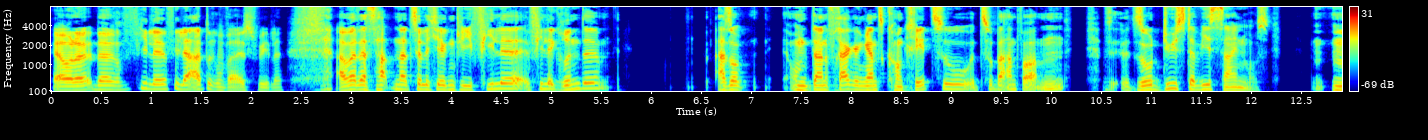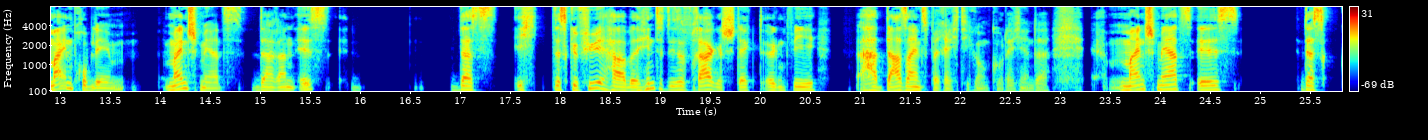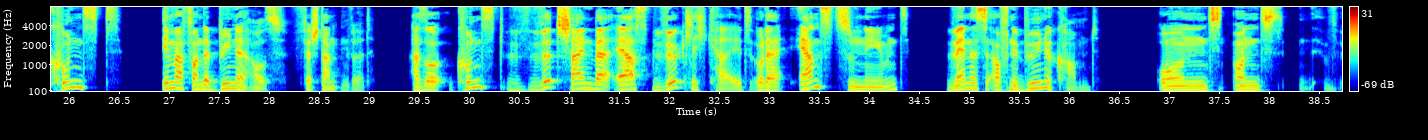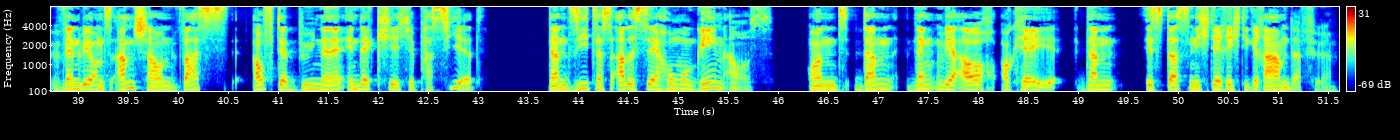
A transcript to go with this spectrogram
Ja, oder, oder viele, viele andere Beispiele. Aber das hat natürlich irgendwie viele, viele Gründe. Also, um deine Frage ganz konkret zu, zu beantworten, so düster wie es sein muss. Mein Problem, mein Schmerz daran ist, dass ich das Gefühl habe, hinter dieser Frage steckt irgendwie ah, Daseinsberechtigung oder da. Mein Schmerz ist, dass Kunst immer von der Bühne aus verstanden wird. Also Kunst wird scheinbar erst Wirklichkeit oder ernstzunehmend, wenn es auf eine Bühne kommt. Und, und wenn wir uns anschauen, was auf der Bühne in der Kirche passiert, dann sieht das alles sehr homogen aus. Und dann denken wir auch, okay, dann ist das nicht der richtige Rahmen dafür.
